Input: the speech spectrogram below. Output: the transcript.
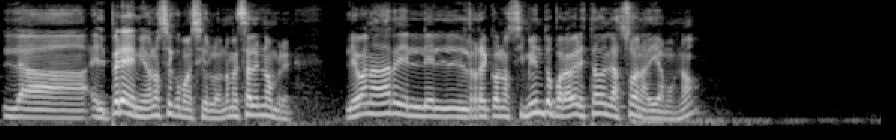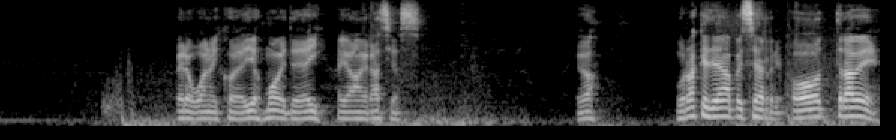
La, el premio, no sé cómo decirlo, no me sale el nombre. Le van a dar el, reconocimiento por haber estado en la zona, digamos, ¿no? Pero bueno, hijo de Dios, muévete de ahí. Ahí va, gracias. Ahí va. Burras que te dan a PCR. Otra vez.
